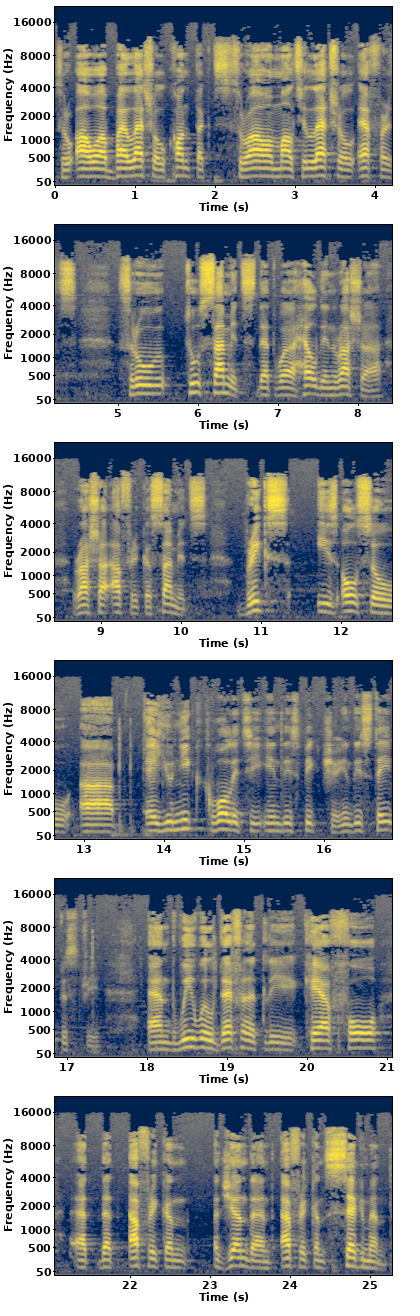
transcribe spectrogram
through our bilateral contacts, through our multilateral efforts, through two summits that were held in Russia, Russia Africa summits. BRICS is also uh, a unique quality in this picture, in this tapestry. And we will definitely care for that African agenda and African segment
